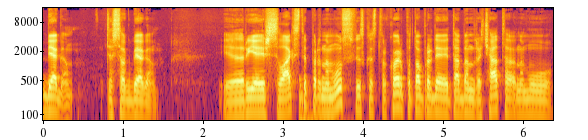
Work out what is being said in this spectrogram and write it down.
bėgam, tiesiog bėgam Ir jie išsilakstė per namus, viskas tvarko ir po to pradėjo į tą bendrą čatą namų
